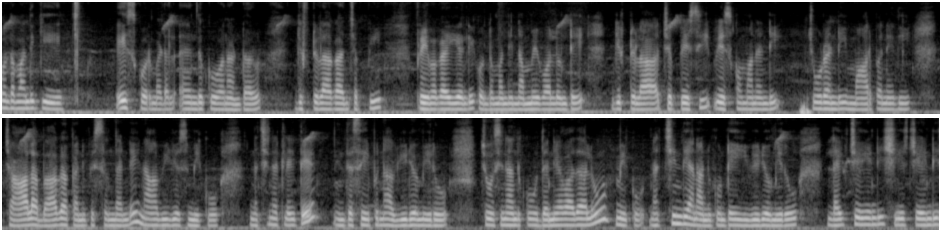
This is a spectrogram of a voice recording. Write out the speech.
కొంతమందికి వేసుకోరు మెడల్. ఎందుకు అని అంటారు. గిఫ్ట్ లాగా అని చెప్పి ప్రేమగా ఇవ్వండి కొంతమంది నమ్మే వాళ్ళు ఉంటే గిఫ్ట్లా చెప్పేసి వేసుకోమనండి. చూడండి మార్పు అనేది చాలా బాగా కనిపిస్తుందండి. నా వీడియోస్ మీకు నచ్చినట్లయితే ఇంతసేపు నా వీడియో మీరు చూసినందుకు ధన్యవాదాలు. మీకు నచ్చింది అని అనుకుంటే ఈ వీడియో మీరు లైక్ చేయండి షేర్ చేయండి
